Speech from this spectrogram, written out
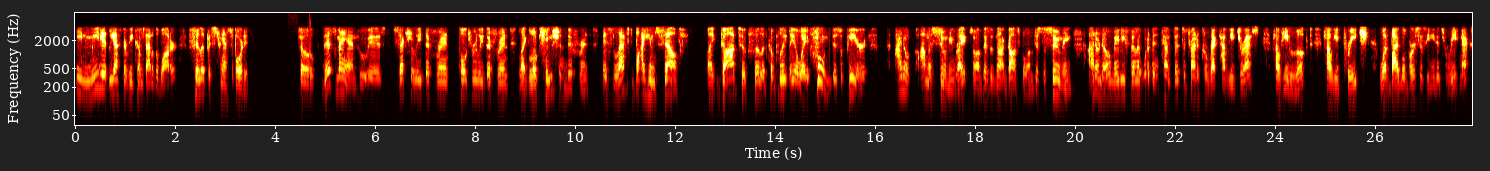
immediately after he comes out of the water, Philip is transported. So this man who is sexually different, culturally different, like location different, is left by himself. Like God took Philip completely away, boom, disappeared. I don't I'm assuming, right? So this is not gospel. I'm just assuming. I don't know, maybe Philip would have been tempted to try to correct how he dressed, how he looked, how he preached, what Bible verses he needed to read next.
